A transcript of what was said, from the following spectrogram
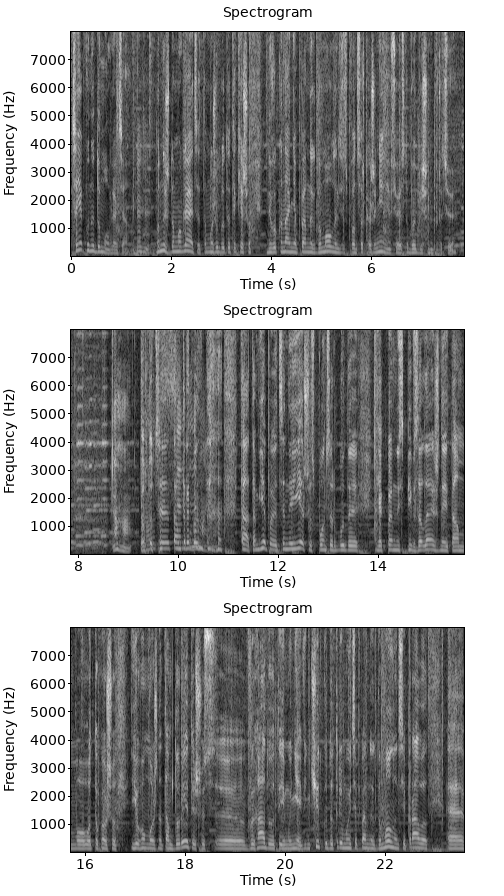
Це як вони домовляться. Вони ж домовляються, там може бути таке, що невиконання певних домовленостей, спонсор каже, ні, ні, все, я з тобою більше не працюю. Ага. Тобто, Ну, це, там треба нормально. та там є це не є, що спонсор буде як певний співзалежний, там от такого, що його можна там дурити, щось е, вигадувати йому. Ні, він чітко дотримується певних домовленостей, правил. Е, е,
